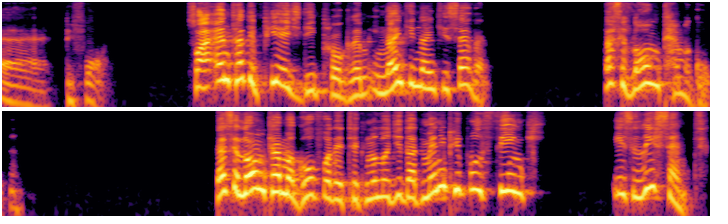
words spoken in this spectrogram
uh, before. So I entered the PhD program in 1997. That's a long time ago. That's a long time ago for the technology that many people think is recent.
